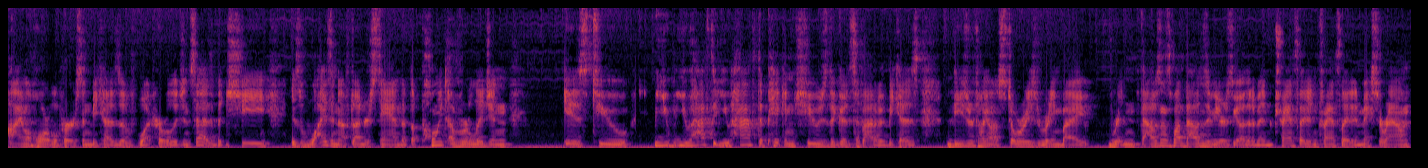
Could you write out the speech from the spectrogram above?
I'm a horrible person because of what her religion says. But she is wise enough to understand that the point of religion is to you you have to you have to pick and choose the good stuff out of it because these are talking about stories written by written thousands upon thousands of years ago that have been translated and translated and mixed around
